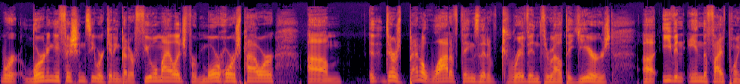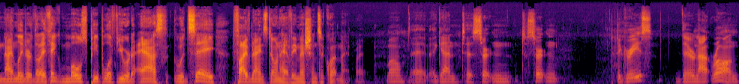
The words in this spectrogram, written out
we're, learning efficiency. We're getting better fuel mileage for more horsepower. Um, there's been a lot of things that have driven throughout the years. Uh, even in the 5.9 liter, that I think most people, if you were to ask, would say 5.9s don't have emissions equipment. Right. Well, again, to certain to certain degrees, they're not wrong.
